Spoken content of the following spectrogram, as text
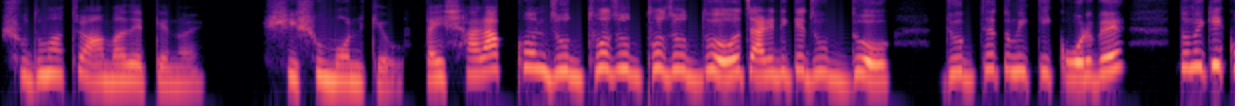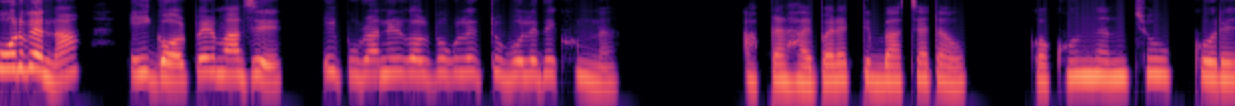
শুধুমাত্র আমাদেরকে নয়, শিশু মনকেও। তাই সারাক্ষণ যুদ্ধ যুদ্ধ যুদ্ধ, চারিদিকে যুদ্ধ যুদ্ধে তুমি কি করবে? তুমি কি করবে না? এই গল্পের মাঝে এই পুরাণের গল্পগুলো একটু বলে দেখুন না। আপনার হাইপার অ্যাক্টিভ বাচ্চাটাও কখন যেন চুপ করে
